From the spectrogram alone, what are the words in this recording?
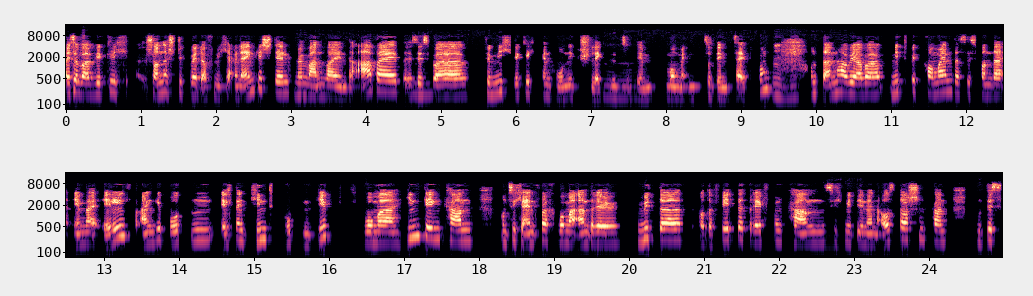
Also war wirklich schon ein Stück weit auf mich allein gestellt. Mein. Mann war in der Arbeit. Also es mhm. war für mich wirklich kein Honigschlecken mhm. zu dem Moment, zu dem Zeitpunkt. Mhm. Und dann habe ich aber mitbekommen, dass es von der MA11 angeboten Eltern-Kind-Gruppen gibt, wo man hingehen kann und sich einfach, wo man andere Mütter oder Väter treffen kann, sich mit ihnen austauschen kann. Und das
